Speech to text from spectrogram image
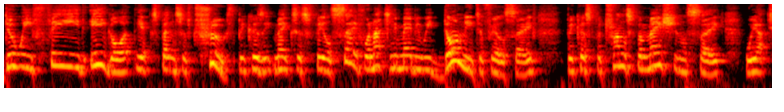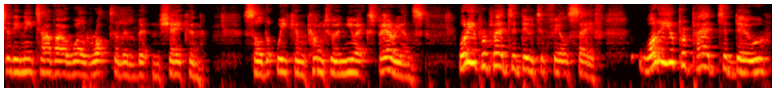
do we feed ego at the expense of truth? Because it makes us feel safe when actually maybe we don't need to feel safe because for transformation's sake we actually need to have our world rocked a little bit and shaken so that we can come to a new experience. What are you prepared to do to feel safe? What are you prepared to do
